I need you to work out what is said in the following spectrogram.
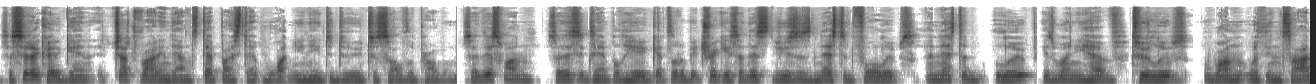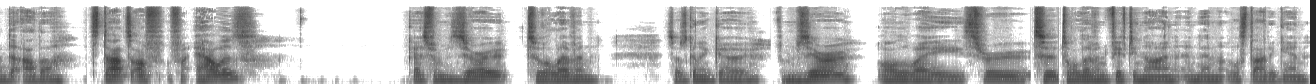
So pseudocode again, it's just writing down step by step what you need to do to solve the problem. So this one, so this example here gets a little bit tricky. So this uses nested for loops. A nested loop is when you have two loops, one with inside the other. It starts off for hours, goes from 0 to 11. So it's going to go from 0 all the way through to, to 11.59 and then it will start again.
